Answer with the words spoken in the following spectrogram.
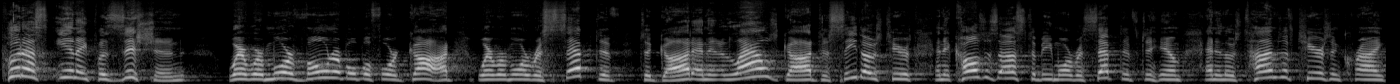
put us in a position where we're more vulnerable before God, where we're more receptive to God, and it allows God to see those tears and it causes us to be more receptive to Him. And in those times of tears and crying,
